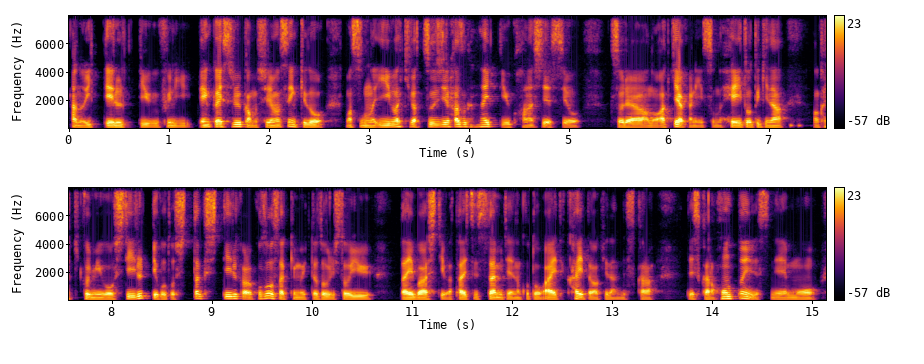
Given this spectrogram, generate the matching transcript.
あの、言っているっていうふうに弁解するかもしれませんけど、まあ、そんな言い訳が通じるはずがないっていう話ですよ。それは、あの、明らかにそのヘイト的な書き込みをしているっていうことを知ったく、知っているからこそ、さっきも言った通り、そういうダイバーシティが大切だみたいなことをあえて書いたわけなんですから。ですから、本当にですね、もう、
